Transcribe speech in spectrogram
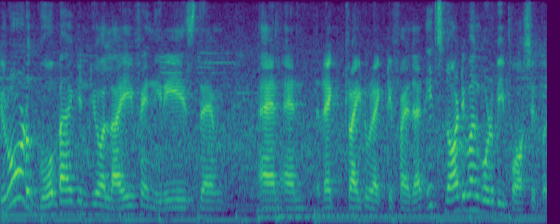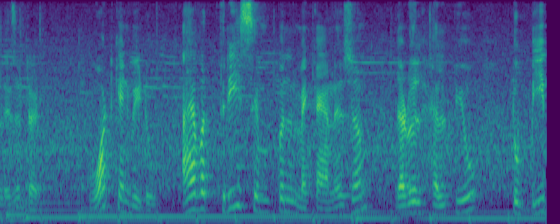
You don't want to go back into your life and erase them and, and rec- try to rectify that. It's not even going to be possible, isn't it? What can we do? I have a three simple mechanism that will help you to be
